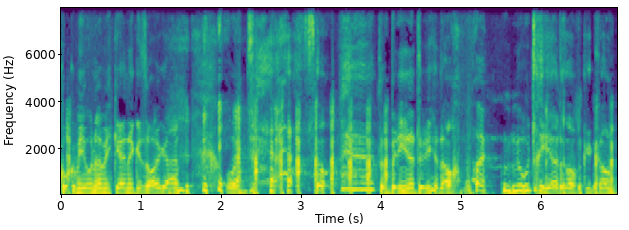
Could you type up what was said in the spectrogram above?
gucke mir unheimlich gerne Gesäuge an. Und so, so bin ich natürlich dann auch bei Nutria drauf gekommen.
